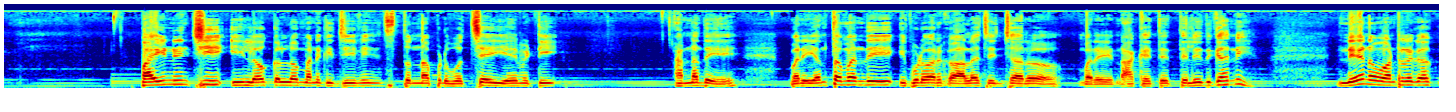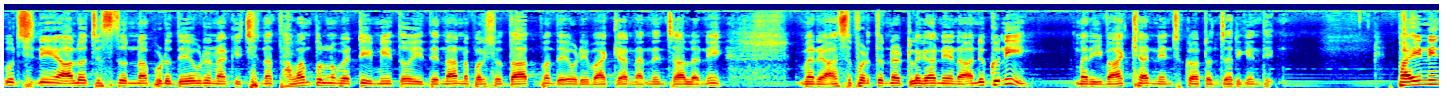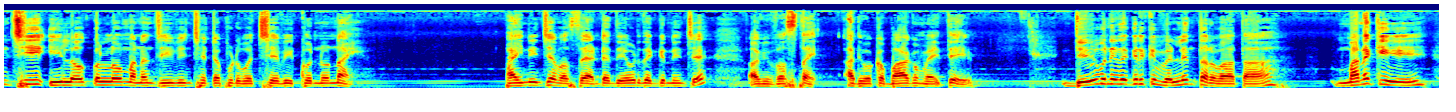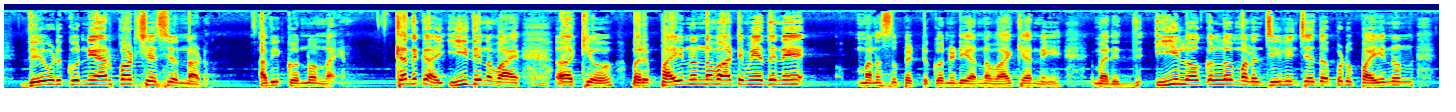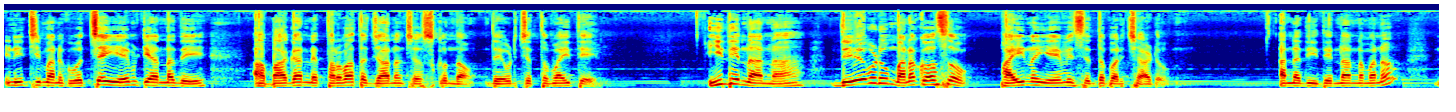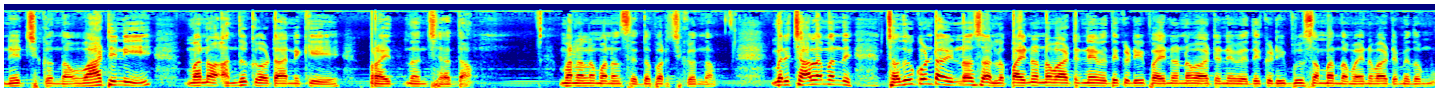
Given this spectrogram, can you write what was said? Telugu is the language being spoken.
పైనుంచి ఈ లోకంలో మనకి జీవిస్తున్నప్పుడు వచ్చే ఏమిటి అన్నది మరి ఎంతమంది ఇప్పటి వరకు ఆలోచించారో మరి నాకైతే తెలియదు కానీ నేను ఒంటరిగా కూర్చుని ఆలోచిస్తున్నప్పుడు దేవుడు నాకు ఇచ్చిన తలంపులను బట్టి మీతో ఈ దినాన్న పరిశుద్ధాత్మ దేవుడి వాక్యాన్ని అందించాలని మరి ఆశపడుతున్నట్లుగా నేను అనుకుని మరి ఈ వాక్యాన్ని ఎంచుకోవటం జరిగింది. పైనుంచి ఈ లోకంలో మనం జీవించేటప్పుడు వచ్చేవి కొన్ని ఉన్నాయి పైనుంచే వస్తాయి. అంటే దేవుడి దగ్గర నుంచే అవి వస్తాయి. అది ఒక భాగం అయితే దేవుని దగ్గరికి వెళ్ళిన తర్వాత మనకి దేవుడు కొన్ని ఏర్పాటు చేసి ఉన్నాడు. అవి కొన్ని ఉన్నాయి కనుక ఈ దిన వాక్యం మరి పైనున్న వాటి మీదనే మనసు పెట్టుకొనిడి అన్న వాక్యాన్ని మరి ఈ లోకంలో మనం జీవించేటప్పుడు పైన నుంచి మనకు వచ్చే ఏమిటి అన్నది ఆ భాగాన్ని తర్వాత ధ్యానం చేసుకుందాం. దేవుడి చిత్తమైతే ఇది నాన్న దేవుడు మన కోసం పైన ఏమి సిద్ధపరిచాడు అన్నది ఇది నాన్న మనం నేర్చుకుందాం. వాటిని మనం అందుకోవటానికి ప్రయత్నం చేద్దాం. మనల్ని మనం సిద్ధపరచుకుందాం. మరి చాలామంది చదువుకుంటాం ఎన్నోసార్లు. పైన ఉన్న వాటినే వెతుకుడి పైన ఉన్న వాటినే వెతుకుడి భూ సంబంధమైన వాటి మీద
